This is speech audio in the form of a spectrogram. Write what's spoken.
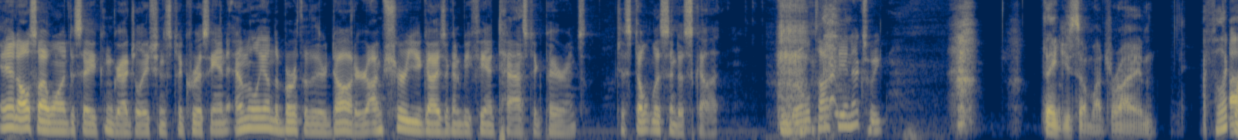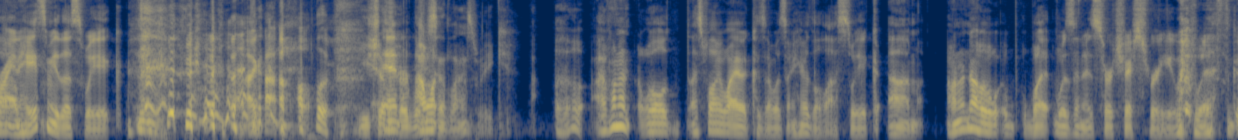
And also, I wanted to say congratulations to Chris and Emily on the birth of their daughter. I'm sure you guys are going to be fantastic parents. Just don't listen to Scott. We'll talk to you next week. Thank you so much, Ryan. I feel like Ryan Um, hates me this week. I got all the, You should have heard what I I, said last week. Oh, I want to. Well, that's probably why because I wasn't here the last week. Um, I want to know what was in his search history with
